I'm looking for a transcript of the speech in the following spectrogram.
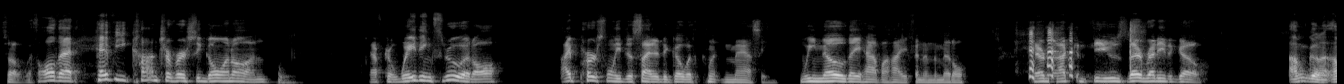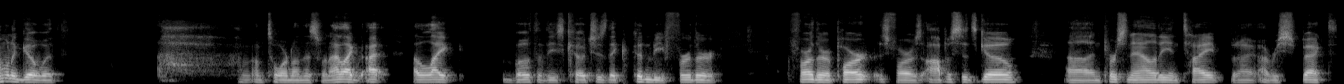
So, with all that heavy controversy going on, after wading through it all, I personally decided to go with Clinton Massie. We know they have a hyphen in the middle. They're not confused. They're ready to go. I'm gonna I'm gonna go with. I'm, torn on this one. I like I I like both of these coaches. They couldn't be further farther apart as far as opposites go, uh, and personality and type. But I, I respect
